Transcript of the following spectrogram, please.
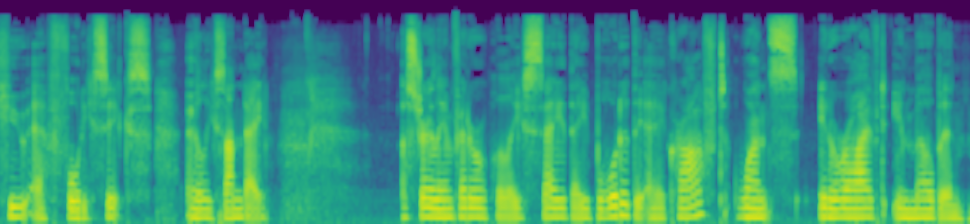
QF46 early Sunday. Australian Federal Police say they boarded the aircraft once it arrived in Melbourne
